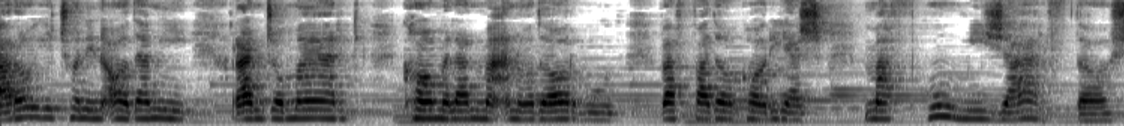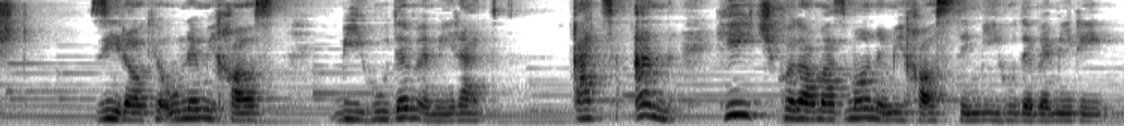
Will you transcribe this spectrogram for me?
برای چنین آدمی رنج و مرگ کاملا معنادار بود و فداکاریش مفهومی ژرف داشت زیرا که او نمی‌خواست بیهوده بمیرد. قطعا هیچ کدام از ما نمی‌خواستیم بیهوده بمیریم.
